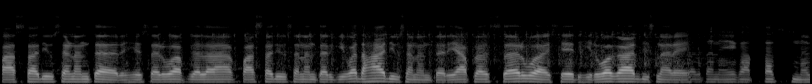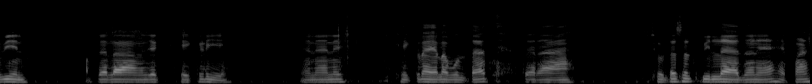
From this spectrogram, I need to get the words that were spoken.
पाच सहा दिवसानंतर हे सर्व आपल्याला पाच सहा दिवसानंतर किंवा दहा दिवसानंतर हे आपलं सर्व शेत हिरवगार दिसणार आहे. एक आत्ताच नवीन आपल्याला म्हणजे खेकडी याने आणि खेकडा याला बोलतात. तर छोटंसंच पिल्लं आहे अजून हे हे पण.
